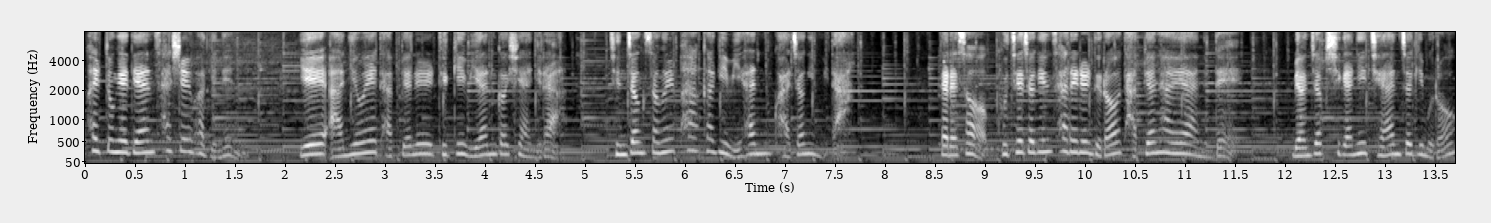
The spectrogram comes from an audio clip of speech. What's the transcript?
활동에 대한 사실 확인은 예, 아니오의 답변을 듣기 위한 것이 아니라 진정성을 파악하기 위한 과정입니다. 따라서 구체적인 사례를 들어 답변하여야 하는데 면접 시간이 제한적이므로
